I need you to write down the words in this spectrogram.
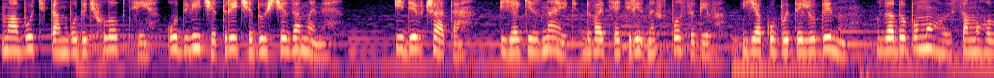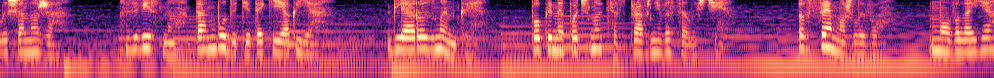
Мабуть, там будуть хлопці удвічі-тричі дужчі за мене, і дівчата, які знають 20 різних способів, як убити людину за допомогою самого лише ножа. Звісно, там будуть і такі, як я, для розминки, поки не почнуться справжні веселощі. Все можливо, мовила я,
